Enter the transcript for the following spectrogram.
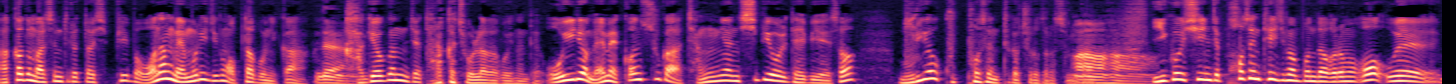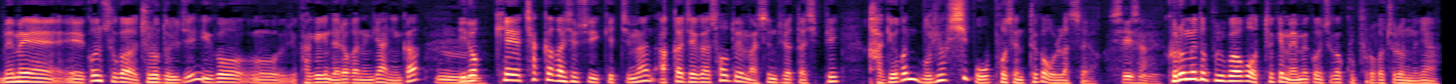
아까도 말씀드렸다시피 뭐 워낙 매물이 지금 없다 보니까 네. 가격은 이제 다락같이 올라가고 있는데 오히려 매매 건수가 작년 12월 대비해서 무려 9%가 줄어들었습니다. 아하. 이것이 이제 퍼센테이지만 본다 그러면 어 왜 매매 건수가 줄어들지 이거 어, 가격이 내려가는 게 아닌가 음. 이렇게 착각하실 수 있겠지만 아까 제가 서두에 말씀드렸다시피 가격은 무려 15%가 올랐어요. 세상에. 그럼에도 불구하고 어떻게 매매 건수가 9%가 줄었느냐?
